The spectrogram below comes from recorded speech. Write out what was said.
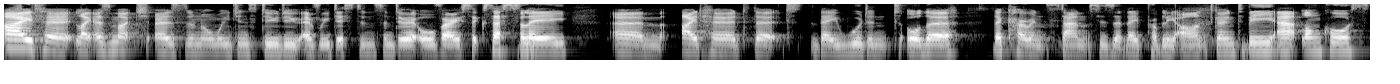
I'd heard like as much as the Norwegians do do every distance and do it all very successfully. Um, I'd heard that they wouldn't, or the the current stance is that they probably aren't going to be at long course.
